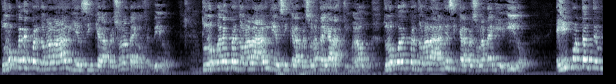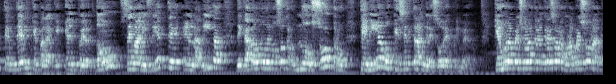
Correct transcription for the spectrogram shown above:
Tú no puedes perdonar a alguien sin que la persona te haya ofendido. Tú no puedes perdonar a alguien sin que la persona te haya lastimado. Tú no puedes perdonar a alguien sin que la persona te haya herido. Es importante entender que para que el perdón se manifieste en la vida de cada uno de nosotros, nosotros teníamos que ser transgresores primero. ¿Qué es una persona transgresora? Una persona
